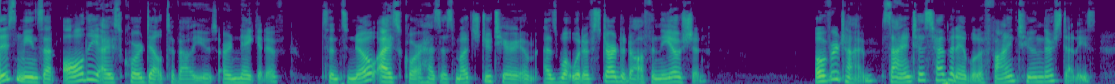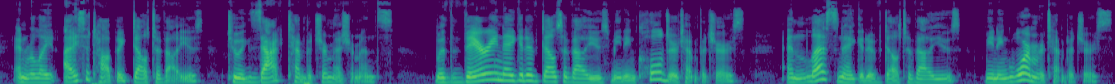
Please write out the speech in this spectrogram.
This means that all the ice core delta values are negative, since no ice core has as much deuterium as what would have started off in the ocean. Over time, scientists have been able to fine tune their studies and relate isotopic delta values to exact temperature measurements, with very negative delta values meaning colder temperatures, and less negative delta values meaning warmer temperatures.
